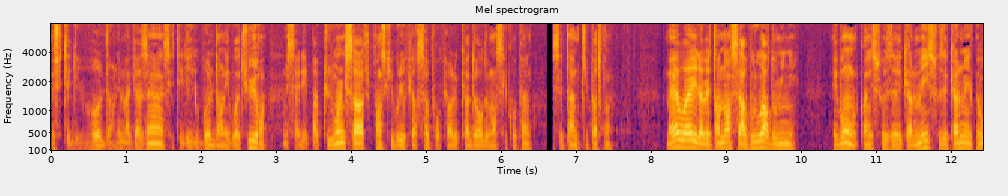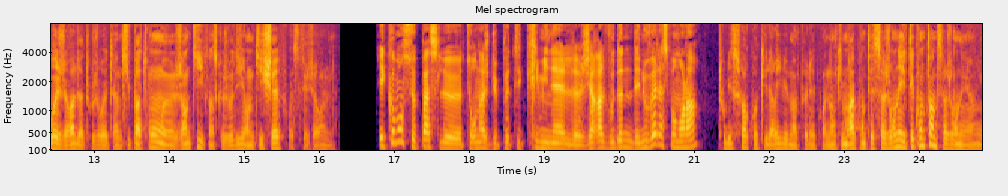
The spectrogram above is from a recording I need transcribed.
Mais c'était des vols dans les magasins, c'était des vols dans les voitures, mais ça allait pas plus loin que ça. Je pense qu'il voulait faire ça pour faire le cadeau devant ses copains. C'était un petit patron. Mais ouais, il avait tendance à vouloir dominer. Mais bon, quand il se faisait calmer, il se faisait calmer. Mais ouais, Gérald a toujours été un petit patron euh, gentil, enfin ce que je veux dire, un petit chef, c'était Gérald. Et comment se passe le tournage du Petit Criminel? Gérald vous donne des nouvelles à ce moment-là? Tous les soirs, quoi qu'il arrive, il m'appelait. Quoi. Donc il me racontait sa journée. Il était content de sa journée. Hein.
